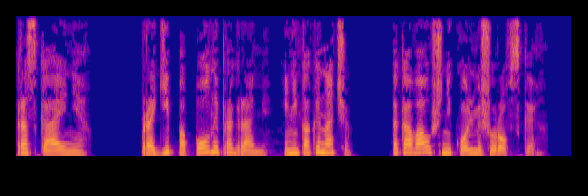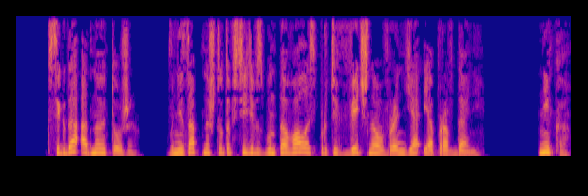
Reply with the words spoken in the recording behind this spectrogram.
раскаяния. Прогиб по полной программе, и никак иначе. Такова уж Николь Мишуровская. Всегда одно и то же. Внезапно что-то в Сиде взбунтовалось против вечного вранья и оправданий. «Ника,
